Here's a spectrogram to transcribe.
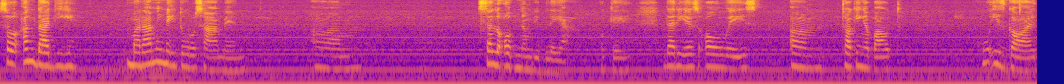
So, ang daddy, maraming naituro sa amin um, sa loob ng Biblia. Okay? Daddy is always um, talking about who is God,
